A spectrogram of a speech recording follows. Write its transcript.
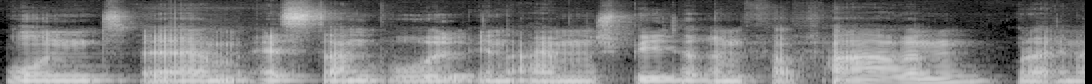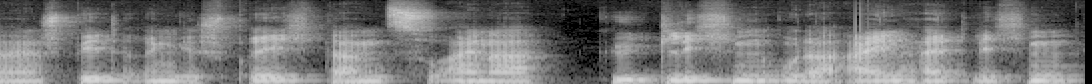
und ähm, es dann wohl in einem späteren Verfahren oder in einem späteren Gespräch dann zu einer gütlichen oder einheitlichen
